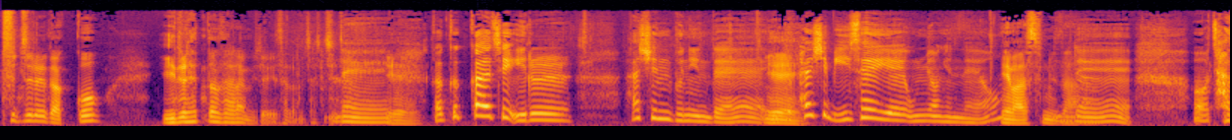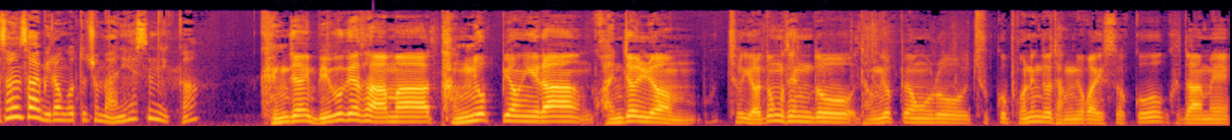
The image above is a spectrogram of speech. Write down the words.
투지를 갖고 일을 했던 사람이죠, 이 사람 자체. 네. 예. 그러니까 끝까지 일을 하신 분인데 예. 82세에 운명했네요. 예, 맞습니다. 네. 어, 자선 사업 이런 것도 좀 많이 했습니까? 굉장히 미국에서 아마 당뇨병이랑 관절염, 저 여동생도 당뇨병으로 죽고 본인도 당뇨가 있었고 그 다음에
